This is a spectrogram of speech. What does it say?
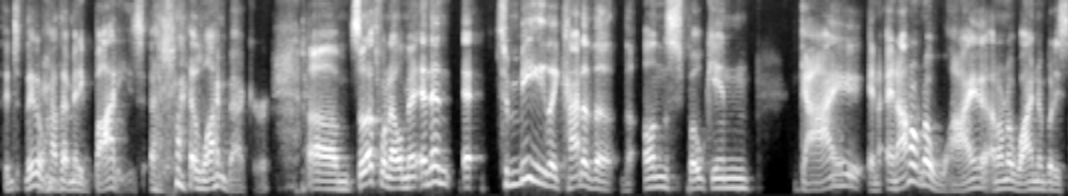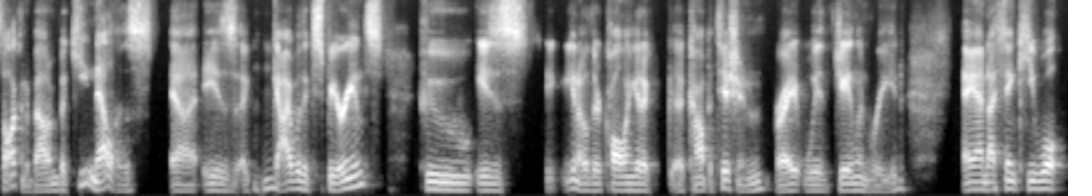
They, just, they don't have that many bodies at a linebacker. Um, so that's one element. And then uh, to me, like kind of the the unspoken guy, and and I don't know why. I don't know why nobody's talking about him, but Keaton Ellis uh, is a mm-hmm. guy with experience who is you know they're calling it a, a competition, right, with Jaylen Reed, and I think he will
